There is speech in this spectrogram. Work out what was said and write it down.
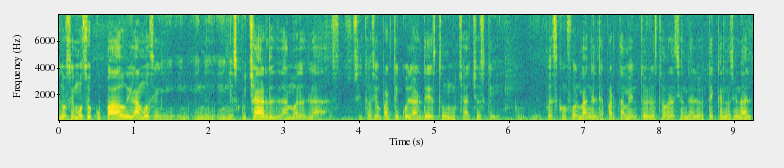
los hemos ocupado, digamos, en, escuchar la, situación particular de estos muchachos que pues, conforman el Departamento de Restauración de la Biblioteca Nacional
